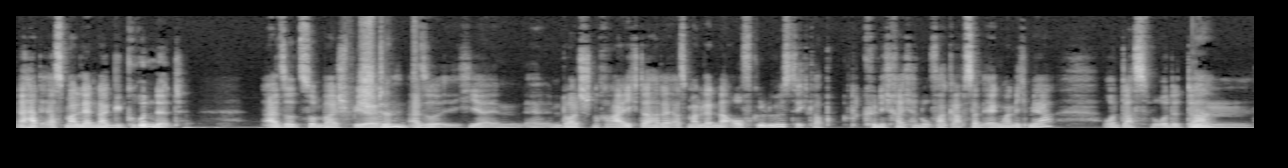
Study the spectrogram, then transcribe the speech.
Er hat erstmal Länder gegründet. Also zum Beispiel, Stimmt. also hier in, äh, im Deutschen Reich, da hat er erstmal Länder aufgelöst. Ich glaube, Königreich Hannover gab es dann irgendwann nicht mehr. Und das wurde dann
